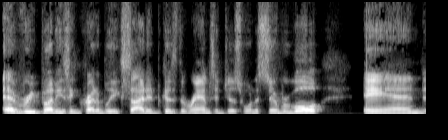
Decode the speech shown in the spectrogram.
everybody's incredibly excited because the Rams had just won a Super Bowl and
